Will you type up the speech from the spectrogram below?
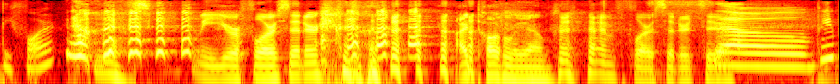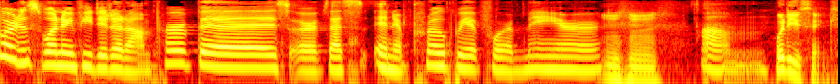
before. yes. I mean, you're a floor sitter. I totally am. I'm a floor sitter too. So people are just wondering if he did it on purpose or if that's inappropriate for a mayor. hmm Um, What do you think?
